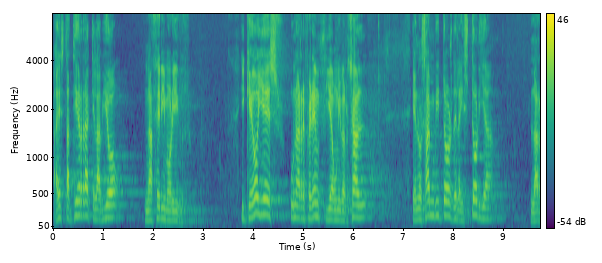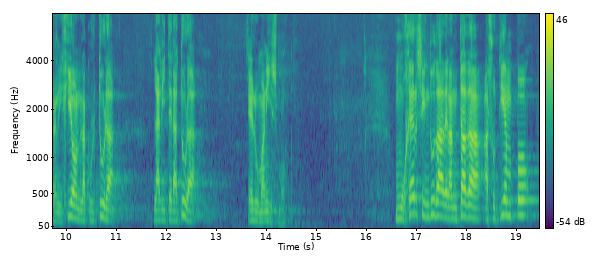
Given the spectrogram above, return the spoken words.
a esta tierra que la vio nacer y morir, y que hoy es una referencia universal en los ámbitos de la historia, la religión, la cultura, la literatura, el humanismo. Mujer sin duda adelantada a su tiempo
